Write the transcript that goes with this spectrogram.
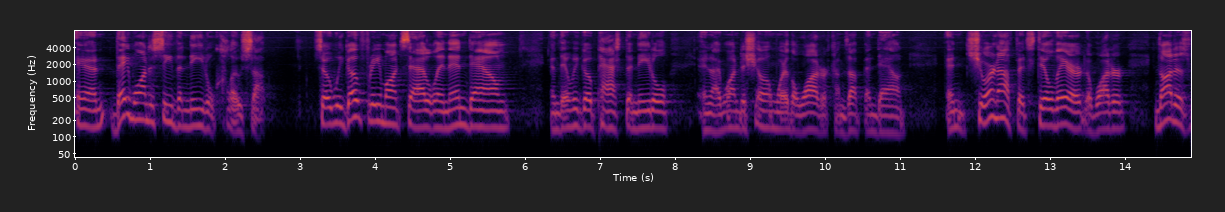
and they want to see the needle close up. So we go Fremont Saddle and then down, and then we go past the needle, and I wanted to show them where the water comes up and down. And sure enough, it's still there. The water, not as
